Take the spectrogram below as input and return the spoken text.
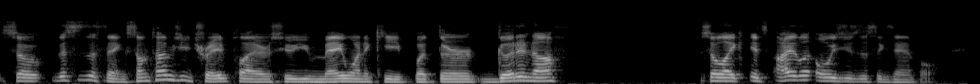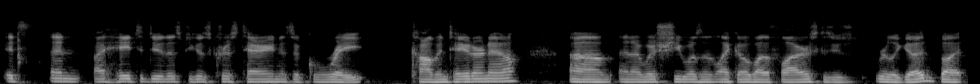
so, this is the thing. Sometimes you trade players who you may want to keep, but they're good enough. So like it's I always use this example. It's and I hate to do this because Chris Therien is a great commentator now, um, and I wish he wasn't let go by the Flyers because he was really good. But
